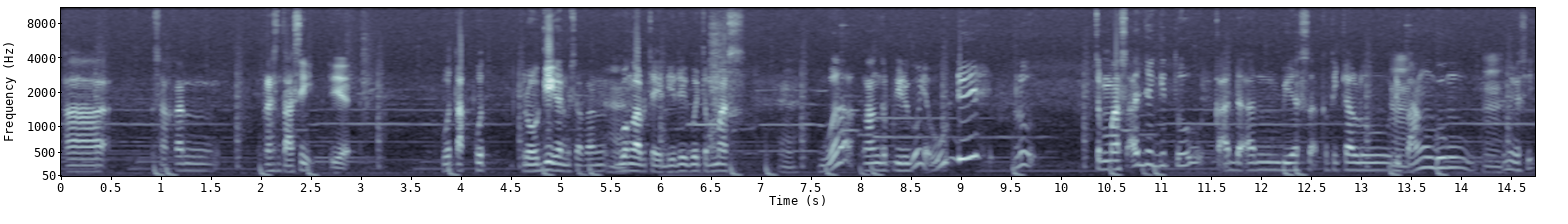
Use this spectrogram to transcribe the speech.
eh, misalkan presentasi Iya. gue takut grogi kan misalkan Hmm. gue nggak percaya diri gue cemas Hmm. gue nganggep diri gue ya udah lu cemas aja gitu keadaan biasa ketika lu di Hmm. panggung Hmm. Nggak sih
